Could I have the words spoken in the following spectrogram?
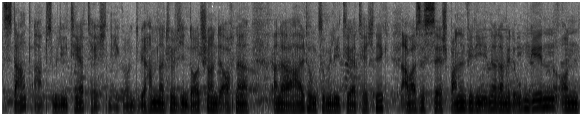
Startups, Militärtechnik. Und wir haben natürlich in Deutschland auch eine andere Haltung zu Militärtechnik. Aber es ist sehr spannend, wie die Inder damit umgehen und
